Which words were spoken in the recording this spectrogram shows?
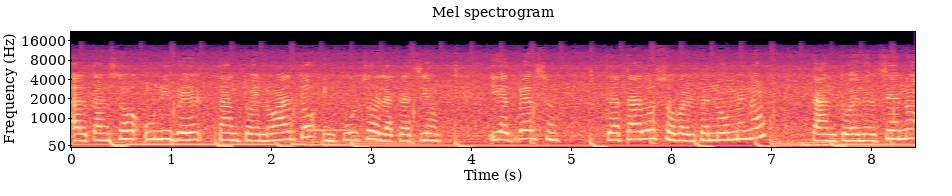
alcanzó un nivel tanto en lo alto, impulso de la creación, y adverso, tratado sobre el fenómeno tanto en el seno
